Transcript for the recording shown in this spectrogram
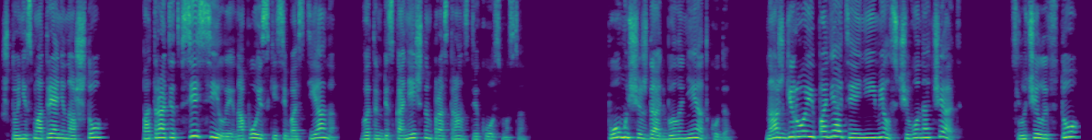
что, несмотря ни на что, потратит все силы на поиски Себастьяна в этом бесконечном пространстве космоса. Помощи ждать было неоткуда. Наш герой и понятия не имел, с чего начать. Случилось то,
